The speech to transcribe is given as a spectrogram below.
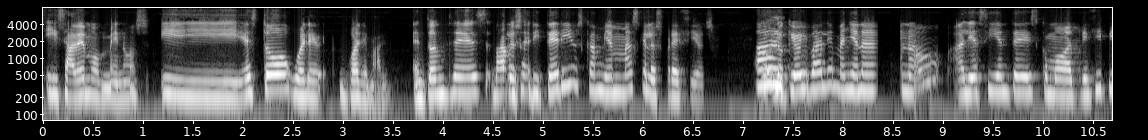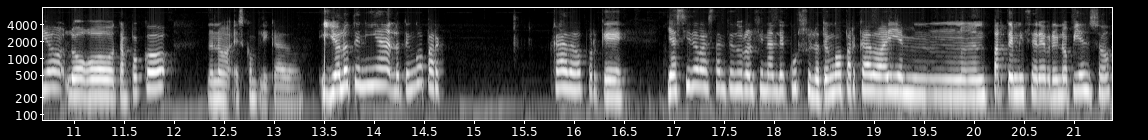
y sabemos menos. Y esto huele, huele mal. Entonces, vamos los a... criterios cambian más que los precios. Ay, Lo que hoy vale, mañana no, al día siguiente es como al principio, luego tampoco. No, no, es complicado. Y yo lo tenía, lo tengo aparcado porque ya ha sido bastante duro el final de curso y lo tengo aparcado ahí en, en parte de mi cerebro y no pienso,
